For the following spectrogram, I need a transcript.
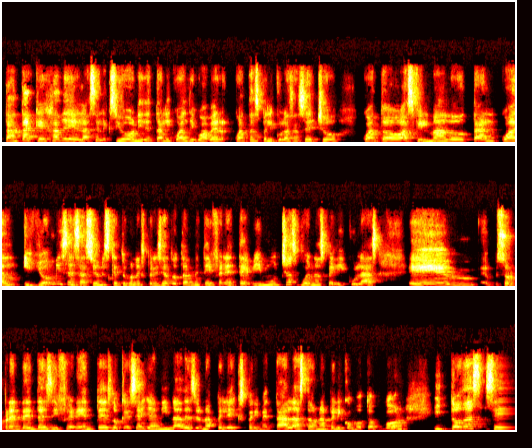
tanta queja de la selección y de tal y cual, digo, a ver, ¿cuántas películas has hecho? ¿Cuánto has filmado? Tal cual. Y yo mi sensación es que tuve una experiencia totalmente diferente. Vi muchas buenas películas, eh, sorprendentes, diferentes, lo que decía ya Nina, desde una peli experimental hasta una peli como Top Gun, y todas se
